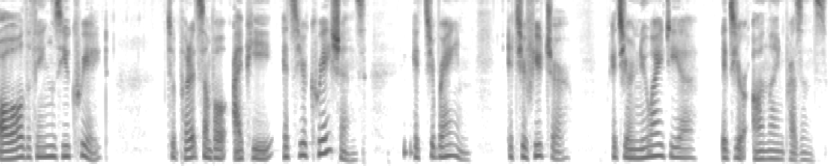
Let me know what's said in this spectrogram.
All the things you create. To put it simple, IP, it's your creations, it's your brain, it's your future, it's your new idea, it's your online presence.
